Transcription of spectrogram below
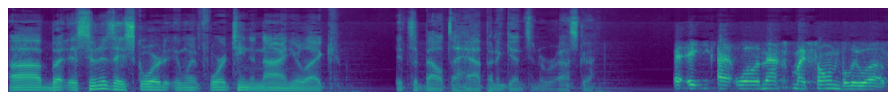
Uh, but as soon as they scored and went 14 to nine, you're like, it's about to happen against Nebraska. Uh, uh, well, and that's my phone blew up.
